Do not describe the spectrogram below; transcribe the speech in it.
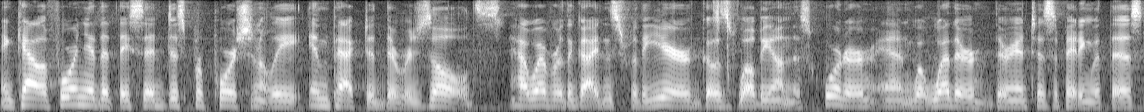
in California that they said disproportionately impacted their results. However, the guidance for the year goes well beyond this quarter and what weather they're anticipating with this.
